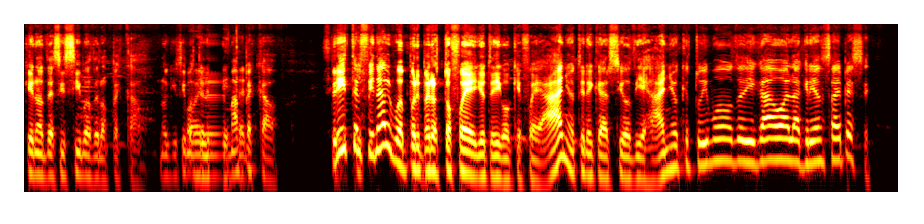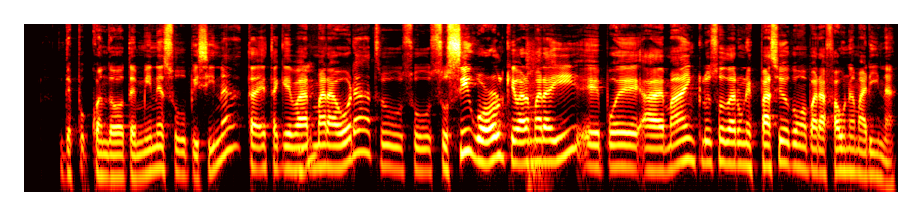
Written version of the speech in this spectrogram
que nos deshicimos de los pescados. No quisimos Oye, tener más pescados. Triste el final, pero esto fue, yo te digo que fue años, tiene que haber sido 10 años que estuvimos dedicados a la crianza de peces. Después, cuando termine su piscina, esta, esta que va a armar ahora, su, su, su SeaWorld que va a armar ahí, eh, puede además incluso dar un espacio como para fauna marina.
